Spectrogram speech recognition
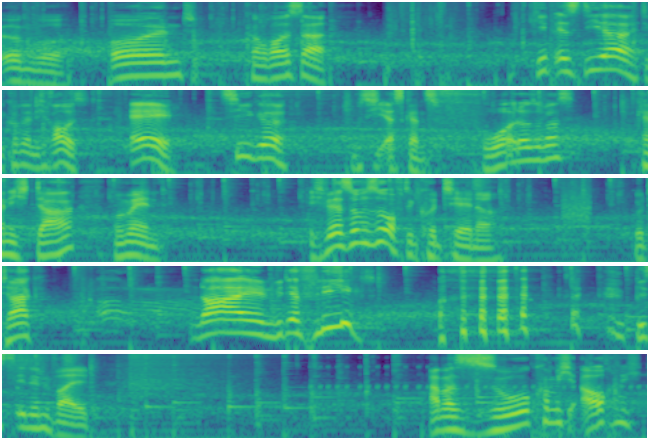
irgendwo. Und komm raus da. Gib es dir. Die kommt ja nicht raus. Ey, Ziege. Muss ich erst ganz vor oder sowas? Kann ich da? Moment. Ich wäre sowieso auf den Container. Guten Tag. Nein, wie der fliegt. Bis in den Wald. Aber so komme ich auch nicht...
